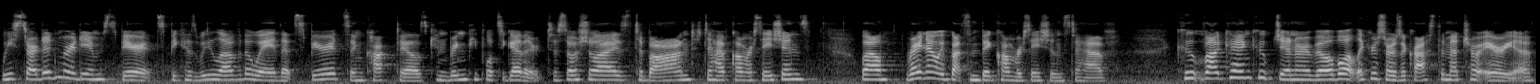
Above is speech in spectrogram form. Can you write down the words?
We started Meridium Spirits because we love the way that spirits and cocktails can bring people together to socialize, to bond, to have conversations. Well, right now we've got some big conversations to have. Coop Vodka and Coop Gin are available at liquor stores across the metro area,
